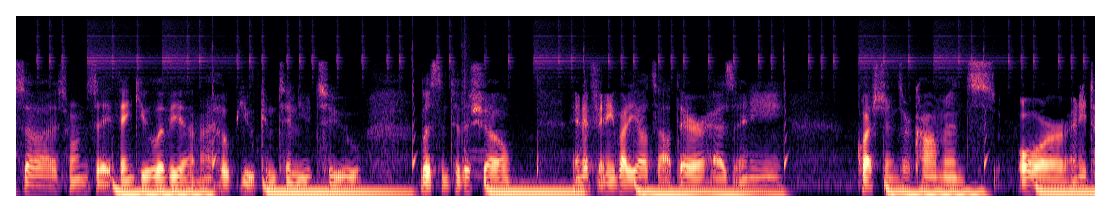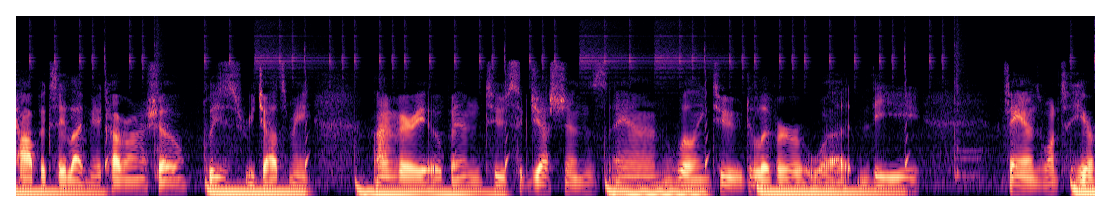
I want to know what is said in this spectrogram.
So I just want to say thank you, Olivia, and I hope you continue to listen to the show. And if anybody else out there has any questions or comments or any topics they'd like me to cover on a show, please reach out to me. I'm very open to suggestions and willing to deliver what the fans want to hear.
